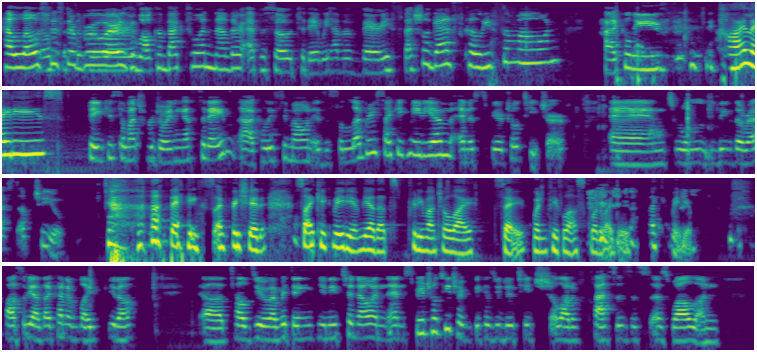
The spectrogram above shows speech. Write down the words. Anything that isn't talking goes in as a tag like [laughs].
Hello, Hello Sister, Sister Brewers. Brewers. Welcome back to another episode. Today we have a very special guest, Calise Simone. Hi, Calise. [laughs] Hi, ladies. Thank you so much for joining us today. Uh, Calise Simone is a celebrity psychic medium and a spiritual teacher. And we'll leave the rest up to you. [laughs] Thanks. I appreciate it. Psychic medium. Yeah, that's pretty much all I say when people ask, what do I do? [laughs] Psychic medium [laughs] awesome. Yeah, that kind of like, you know, uh, tells you everything you need to know and, and spiritual teacher because you do teach a lot of classes as, as well on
